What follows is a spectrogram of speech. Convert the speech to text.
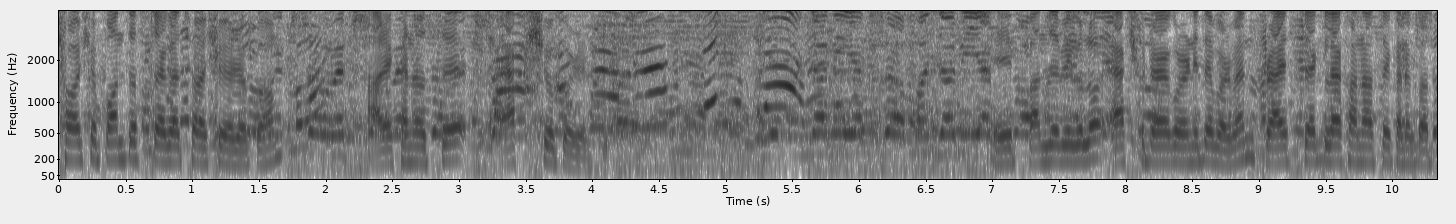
ছয়শো পঞ্চাশ টাকা, ছয়শো এরকম। আর এখানে হচ্ছে একশো করে। এই পাঞ্জাবিগুলো একশো টাকা করে নিতে পারবেন। প্রাইস ট্যাগ লেখানো আছে এখানে কত?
